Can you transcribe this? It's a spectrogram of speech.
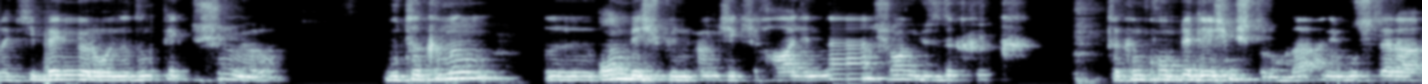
rakibe göre oynadığını pek düşünmüyorum. Bu takımın 15 gün önceki halinden şu an %40 takım komple değişmiş durumda. Hani Muslera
